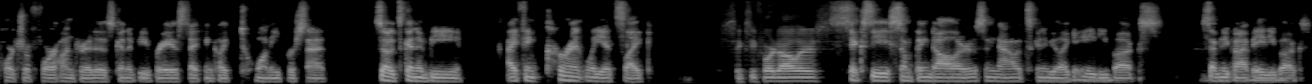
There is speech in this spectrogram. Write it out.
Portra 400 is going to be raised, I think, like 20%. So it's going to be, I think currently it's like sixty-four dollars. 60 something dollars, and now it's going to be like 80 bucks, 75, 80 bucks,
